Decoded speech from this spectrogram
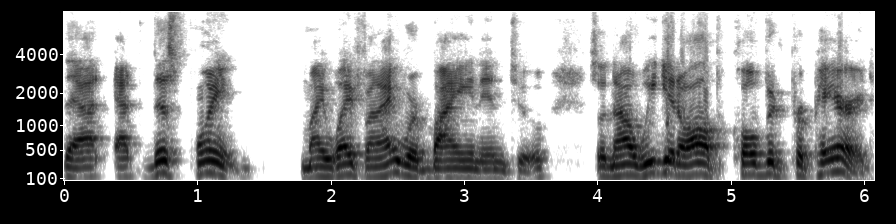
that at this point my wife and I were buying into. So now we get all COVID prepared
